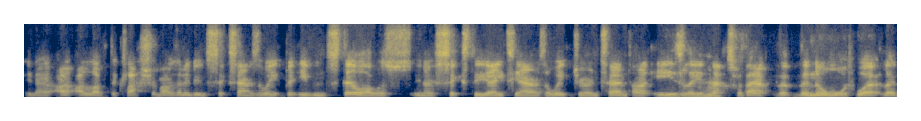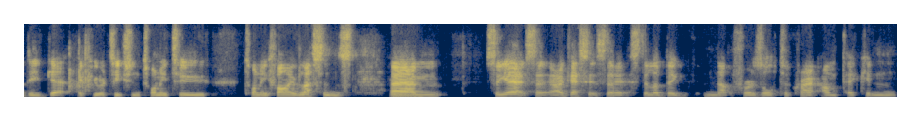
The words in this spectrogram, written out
you know, I, I, loved the classroom. I was only doing six hours a week, but even still, I was you know 60, 80 hours a week during term time easily, mm-hmm. and that's without the, the normal workload you'd get if you were teaching 22, 25 lessons. Mm-hmm. Um, so yeah, so I guess it's a, still a big nut for us all to crack. Unpicking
